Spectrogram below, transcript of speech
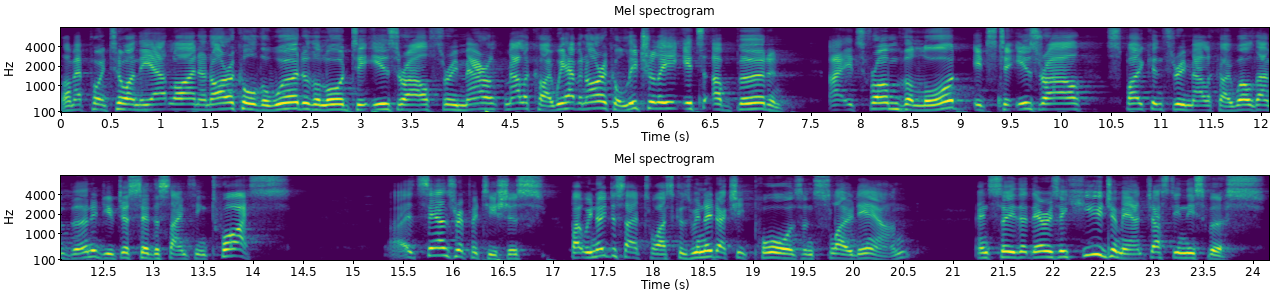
I'm at point two on the outline an oracle, the word of the Lord to Israel through Malachi. We have an oracle. Literally, it's a burden. Uh, it's from the Lord. It's to Israel, spoken through Malachi. Well done, Bernard. You've just said the same thing twice. Uh, it sounds repetitious, but we need to say it twice because we need to actually pause and slow down and see that there is a huge amount just in this verse.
